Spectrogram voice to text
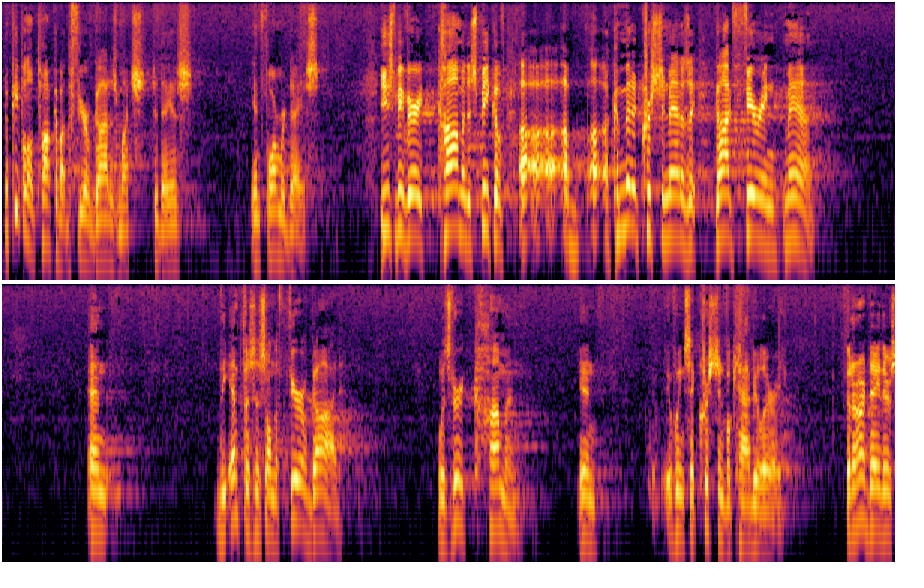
Now, people don't talk about the fear of God as much today as in former days. It used to be very common to speak of a, a, a, a committed Christian man as a God fearing man. And the emphasis on the fear of God was very common in, if we can say, Christian vocabulary. But in our day, there's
